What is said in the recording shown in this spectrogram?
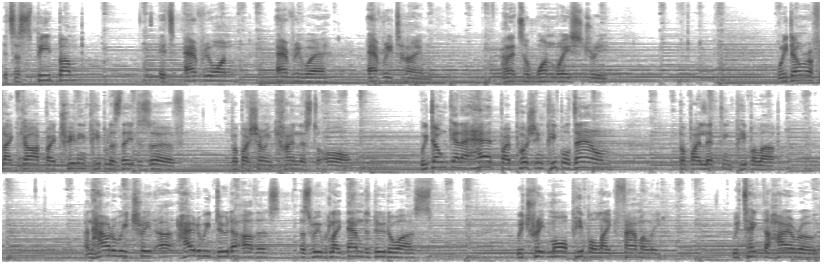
it's a speed bump, it's everyone, everywhere, every time, and it's a one way street. We don't reflect God by treating people as they deserve, but by showing kindness to all. We don't get ahead by pushing people down, but by lifting people up. And how do we treat uh, how do we do to others as we would like them to do to us? We treat more people like family. We take the high road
